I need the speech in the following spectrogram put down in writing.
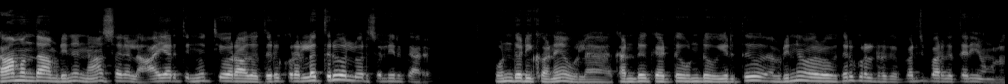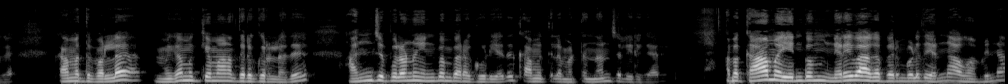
காமந்தான் அப்படின்னு நான் சொல்லல. ஆயிரத்தி நூத்தி ஓராவது திருக்குறள்ல திருவள்ளுவர் சொல்லியிருக்காரு. ஒன்றடிக்கொனே உல கண்டு கேட்டு உண்டு உயிர்த்து அப்படின்னு ஒரு திருக்குறள் இருக்கு. படிச்சு பாருங்க தெரியும் உங்களுக்கு. காமத்து பல்ல மிக முக்கியமான திருக்குறள் அது. அஞ்சு புலனும் இன்பம் பெறக்கூடியது காமத்துல மட்டும்தான் சொல்லியிருக்காரு. அப்ப காம இன்பம் நிறைவாக பெறும் பொழுது என்ன ஆகும் அப்படின்னா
